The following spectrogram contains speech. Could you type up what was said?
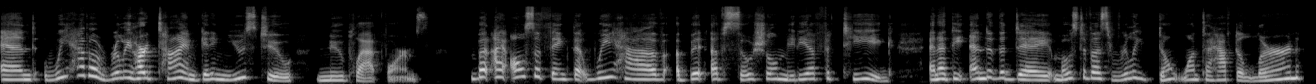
and we have a really hard time getting used to new platforms. But I also think that we have a bit of social media fatigue. And at the end of the day, most of us really don't want to have to learn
